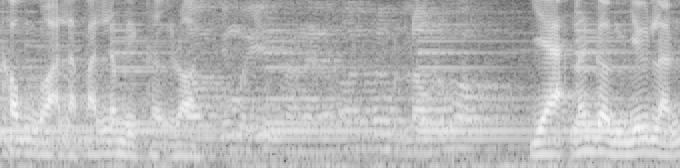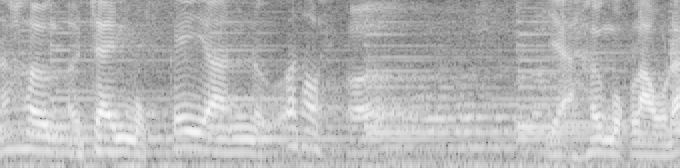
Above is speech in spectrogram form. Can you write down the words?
không gọi là phải là biệt thự rồi. Nhưng mà ý thằng này nó hơn, hơn một lầu đúng không? Dạ nó gần như là nó hơn ở trên một cái uh, nửa thôi. Ờ. Dạ hơn một lầu đó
